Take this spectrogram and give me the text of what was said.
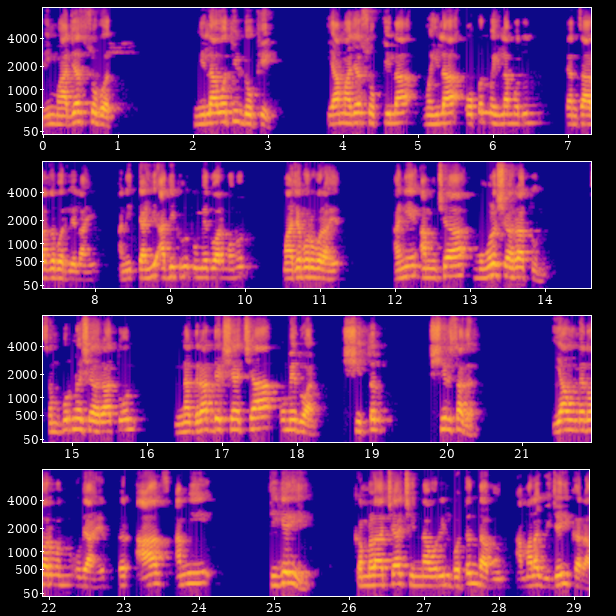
मी माझ्याच सोबत निलावती डोके या माझ्या सोबतीला महिला ओपन महिलामधून त्यांचा अर्ज भरलेला आहे आणि त्याही अधिकृत उमेदवार म्हणून माझ्याबरोबर आहेत. आणि आमच्या मोहोळ शहरातून संपूर्ण शहरातून नगराध्यक्षाच्या उमेदवार शीतल क्षीरसागर या उमेदवार म्हणून उभे आहेत. तर आज आम्ही तिघेही कमळाच्या चिन्हावरील बटन दाबून आम्हाला विजयी करा.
